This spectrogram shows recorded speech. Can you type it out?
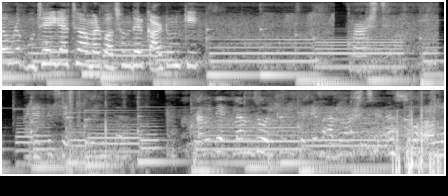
তোমরা বুঝেই গেছো আমার পছন্দের কার্টুন কি। আমি দেখলাম যে ওইখান থেকে ভালো আসছে আমি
